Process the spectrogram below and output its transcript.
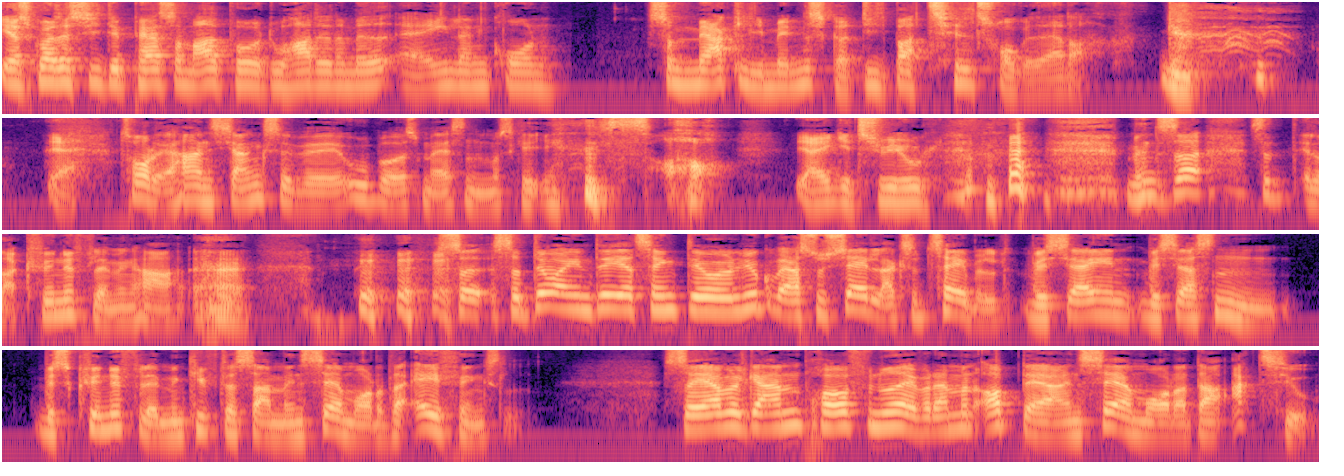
jeg skulle da sige, det passer meget på, at du har det der med, af en eller anden grund, som mærkelige mennesker, de er bare tiltrukket af dig. ja, Tror du, jeg har en chance ved ubådsmassen måske? åh, jeg er ikke i tvivl. Men så, så eller kvindeflemming har. så, så det var en det, jeg tænkte, det ville jo kunne være socialt acceptabelt, hvis jeg, en, hvis jeg sådan, hvis kvindeflemming gifter sig med en seriemorder, der er i fængsel. Så jeg vil gerne prøve at finde ud af, hvordan man opdager en seriemorder, der er aktiv.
